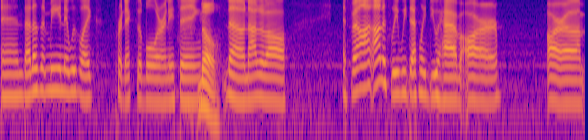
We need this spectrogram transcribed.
and that doesn't mean it was like predictable or anything. No. no, not at all. if honestly, we definitely do have our our um,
